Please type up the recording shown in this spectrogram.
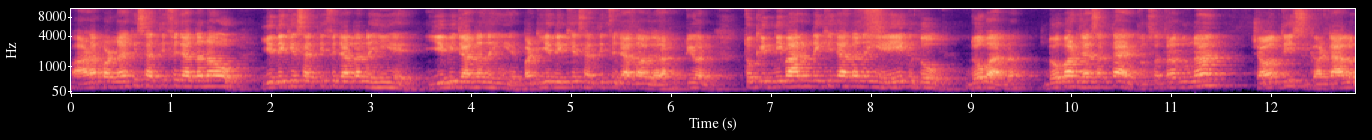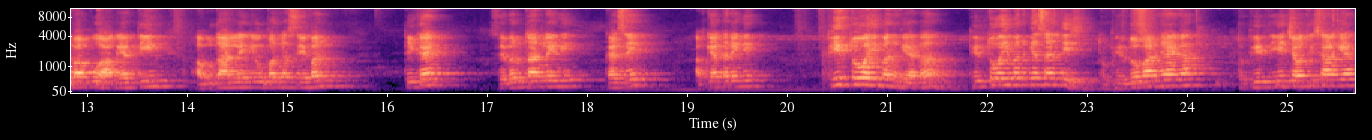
भाड़ा पड़ना है कि सैंतीस से ज़्यादा ना हो? ये देखिए, सैंतीस से ज़्यादा नहीं है। ये भी ज़्यादा नहीं है बट ये देखिए, सैंतीस से ज़्यादा हो जा रहा फिफ्टी वन तो कितनी बार देखिए, ज़्यादा नहीं है? एक, दो। दो बार ना? दो बार जा सकता है? तो सत्रह दूना चौतीस घटा लो बाबू आ गया तीन, अब उतार लेंगे ऊपर का सेवन। ठीक है? सेवन उतार लेंगे। कैसे? अब क्या करेंगे? फिर तो वही बन गया ना? फिर तो वही बन गया सैंतीस। तो फिर दो बार जाएगा। तो फिर ये चौतीस आ गया।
